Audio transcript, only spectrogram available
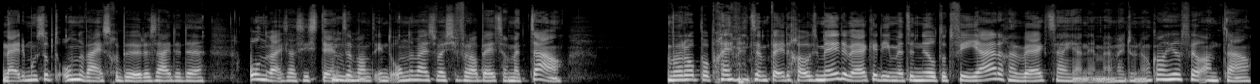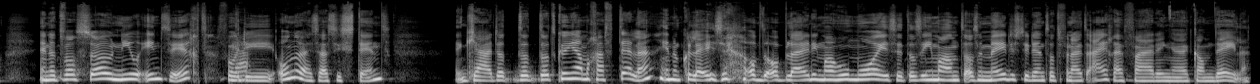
Nee, dat moest op het onderwijs gebeuren, zeiden de onderwijsassistenten. Mhm. Want in het onderwijs was je vooral bezig met taal. Waarop op een gegeven moment een pedagogisch medewerker die met een 0 tot 4-jarige werkt, zei: Ja, nee, maar wij doen ook al heel veel aan taal. En dat was zo'n nieuw inzicht voor die onderwijsassistent ja, dat, dat, dat kun je allemaal gaan vertellen in een college op de opleiding. Maar hoe mooi is het als iemand, als een medestudent, dat vanuit eigen ervaring uh, kan delen.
